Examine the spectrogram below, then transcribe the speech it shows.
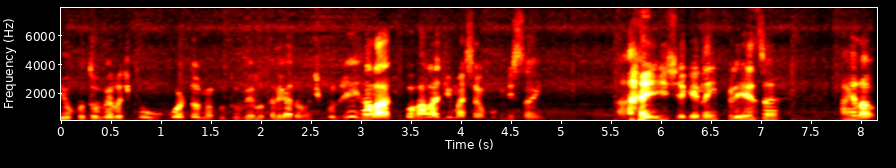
e o cotovelo, tipo, cortou meu cotovelo, tá ligado? Tipo, de ralar, ficou raladinho, mas saiu um pouco de sangue. Aí cheguei na empresa, aí ela,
